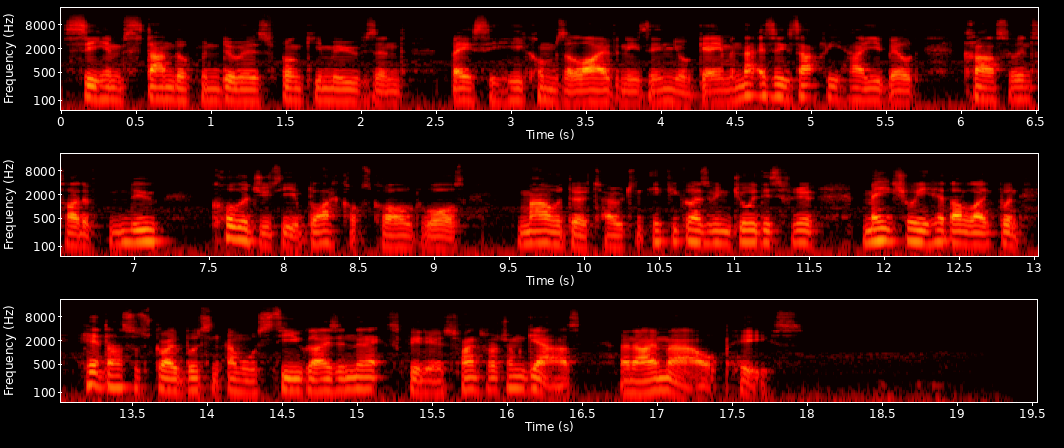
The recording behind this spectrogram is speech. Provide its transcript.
see him stand up and do his funky moves and basically he comes alive and he's in your game and that is exactly how you build Klaus So inside of new Call of Duty Black Ops Cold Wars Mauer der Toten. If you guys have enjoyed this video, make sure you hit that like button, hit that subscribe button, and we'll see you guys in the next videos. Thanks for watching, guys, and I'm out. Peace.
